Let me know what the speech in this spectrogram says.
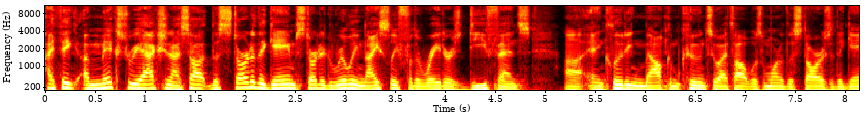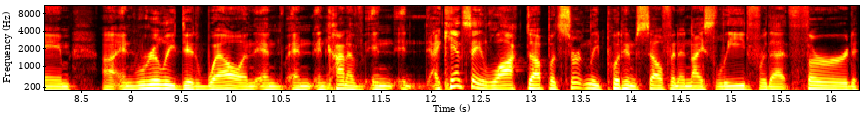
I think a mixed reaction. I saw the start of the game started really nicely for the Raiders defense, uh, including Malcolm Koonce, who I thought was one of the stars of the game, uh, and really did well and and and and kind of in, in, I can't say locked up, but certainly put himself in a nice lead for that third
